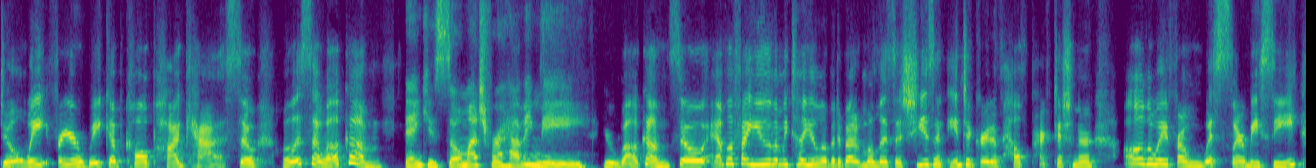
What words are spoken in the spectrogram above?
Don't Wait for Your Wake Up Call podcast. So, Melissa, welcome. Thank you so much for having me. You're welcome. So, Amplify You, let me tell you a little bit about Melissa. She is an integrative health practitioner all the way from Whistler, BC.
